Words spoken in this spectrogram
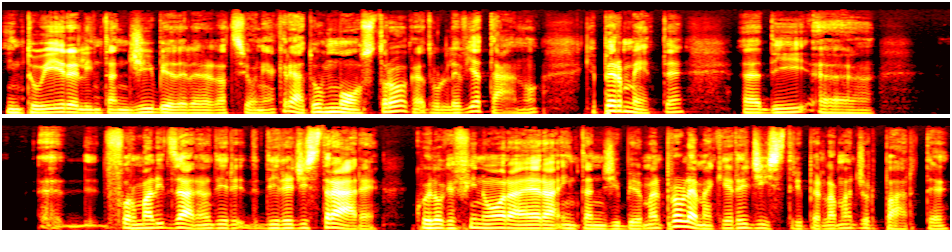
intuire l'intangibile delle relazioni, ha creato un mostro, ha creato un leviatano che permette eh, di eh, eh, formalizzare, no? di, di registrare quello che finora era intangibile. Ma il problema è che registri per la maggior parte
